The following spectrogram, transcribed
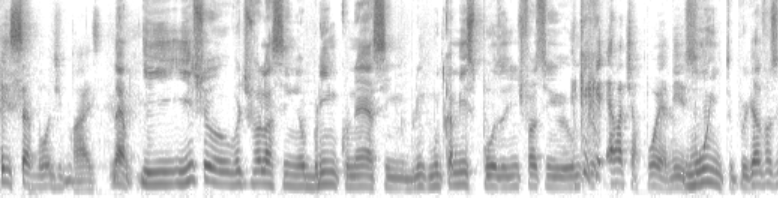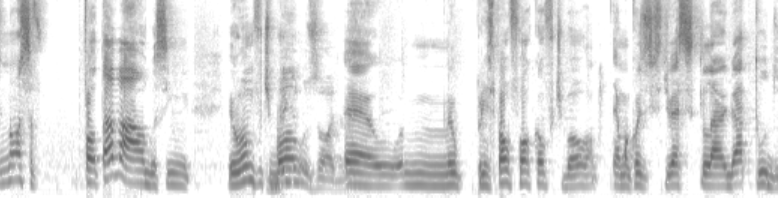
Isso é bom demais. Né, E isso eu vou te falar assim, eu brinco, né? Assim, eu brinco muito com a minha esposa. A gente fala assim, eu, que que ela te apoia nisso? muito, porque ela fala assim, nossa, faltava algo assim. Eu amo futebol. nos olhos, né? É, o meu principal foco é o futebol. É uma coisa que se tivesse que largar tudo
